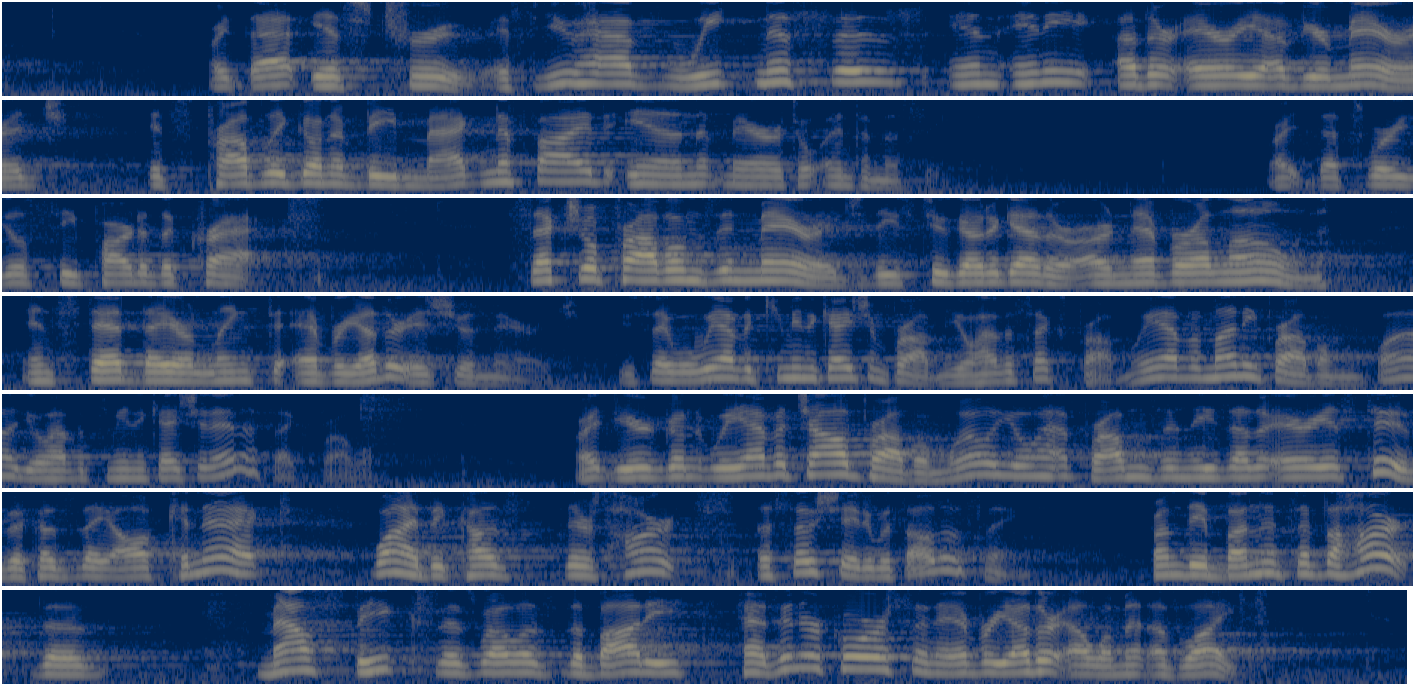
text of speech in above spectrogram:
Right, that is true. If you have weaknesses in any other area of your marriage, it's probably going to be magnified in marital intimacy. Right? That's where you'll see part of the cracks. Sexual problems in marriage, these two go together, are never alone. Instead, they are linked to every other issue in marriage. You say, well, we have a communication problem. You'll have a sex problem. We have a money problem. Well, you'll have a communication and a sex problem. Right? You're going we have a child problem. Well, you'll have problems in these other areas too because they all connect. Why? Because there's hearts associated with all those things. From the abundance of the heart, the mouth speaks as well as the body has intercourse and every other element of life.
